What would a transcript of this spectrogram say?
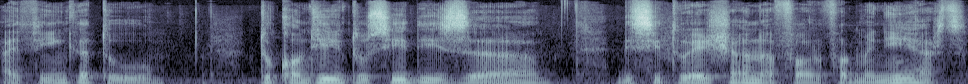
I think to to continue to see this uh, this situation for for many years.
